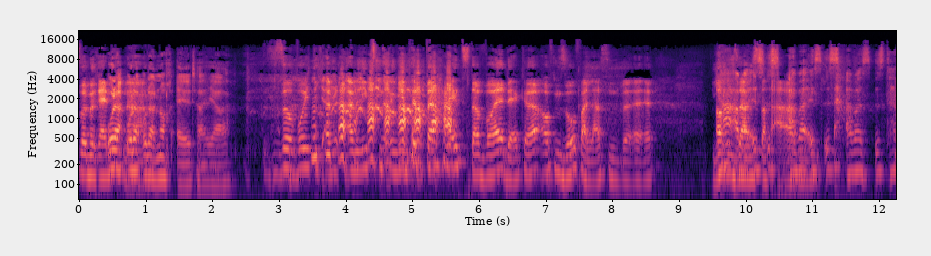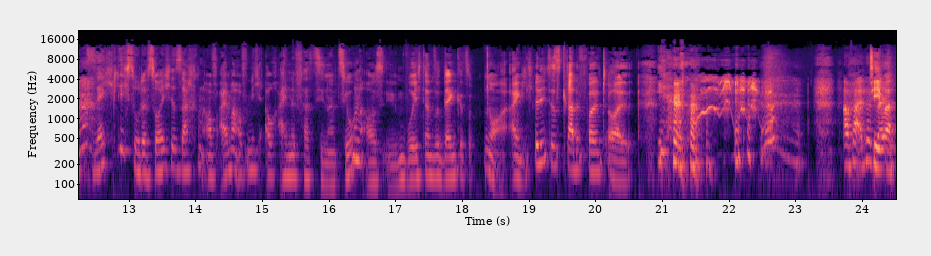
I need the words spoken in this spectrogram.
So eine Rentner. Oder, oder, oder noch älter, ja. So, wo ich dich am, am liebsten irgendwie mit beheizter Wolldecke auf dem Sofa lassen will. Ja, aber es, ist, aber, es ist, aber es ist tatsächlich so, dass solche Sachen auf einmal auf mich auch eine Faszination ausüben, wo ich dann so denke, so, oh, eigentlich finde ich das gerade voll toll. Ja. aber Thema,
